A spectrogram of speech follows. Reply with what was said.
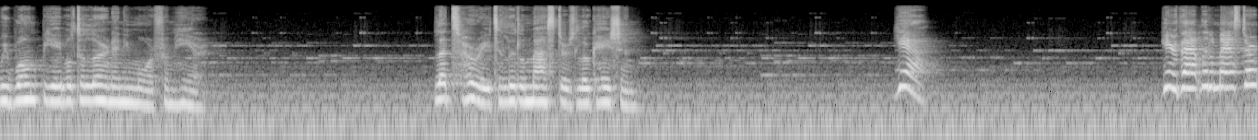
we won't be able to learn any more from here. Let's hurry to Little Master's location. Hear that, Little Master?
